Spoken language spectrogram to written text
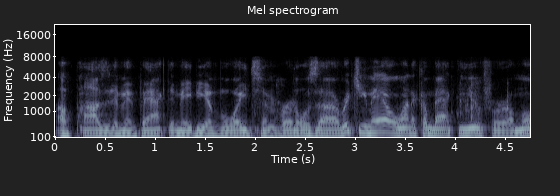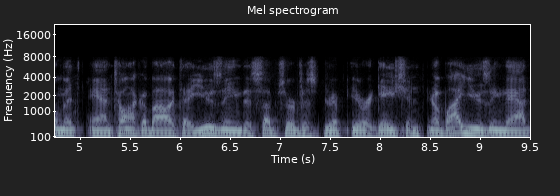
a positive impact and maybe avoid some hurdles. Uh, Richie Mayo, I want to come back to you for a moment and talk about uh, using the subsurface drip irrigation. You know, by using that,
